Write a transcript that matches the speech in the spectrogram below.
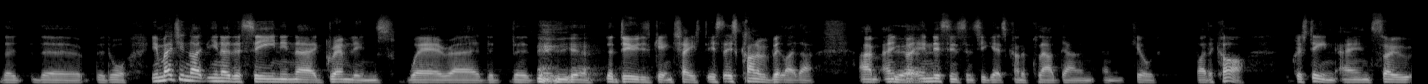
the the the door. Imagine like you know the scene in uh, Gremlins where uh, the the the, yeah. the, dude is getting chased. It's it's kind of a bit like that. Um, and yeah. but in this instance, he gets kind of plowed down and, and killed by the car, Christine. And so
